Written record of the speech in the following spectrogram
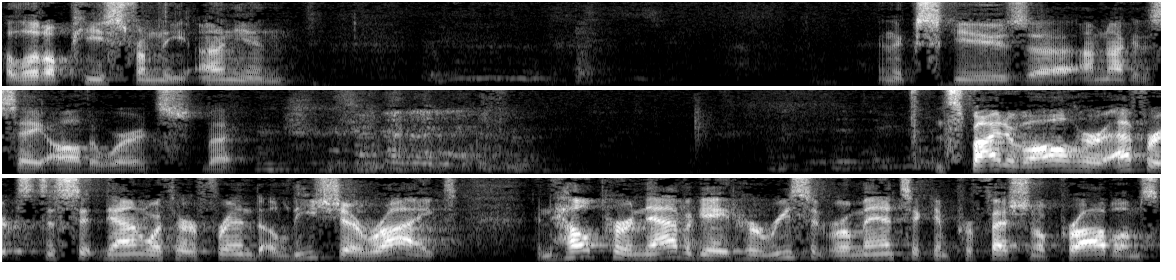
a little piece from the onion. And excuse, uh, I'm not going to say all the words, but. In spite of all her efforts to sit down with her friend Alicia Wright and help her navigate her recent romantic and professional problems,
